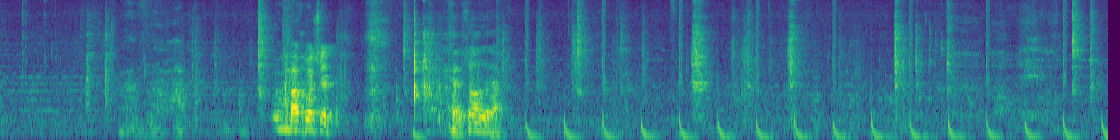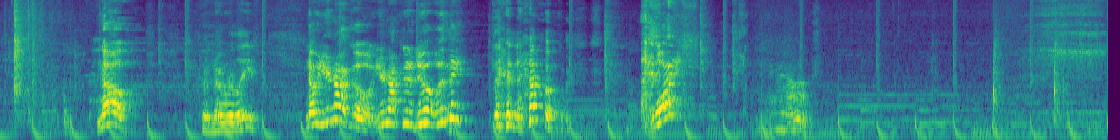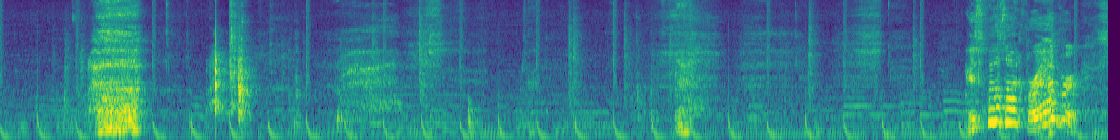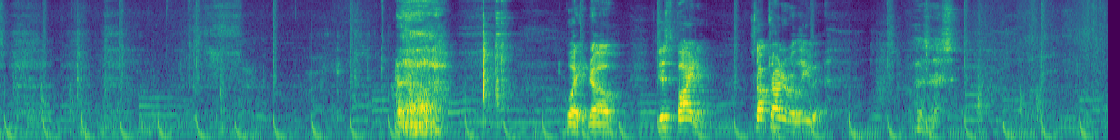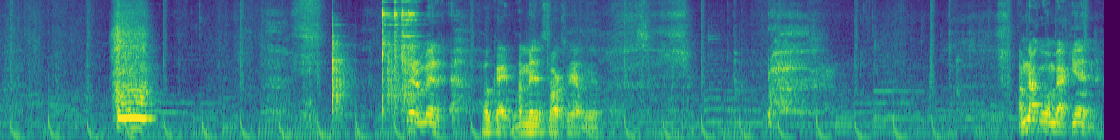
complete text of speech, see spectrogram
Five point six. I saw that. No, No relief. no, you're not going. You're not gonna do it with me. no. What? This feels like forever. Wait, no. Just fight it. Stop trying to relieve it. What is this? It's been a minute. Okay, my minute starts now then. I'm not going back in.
